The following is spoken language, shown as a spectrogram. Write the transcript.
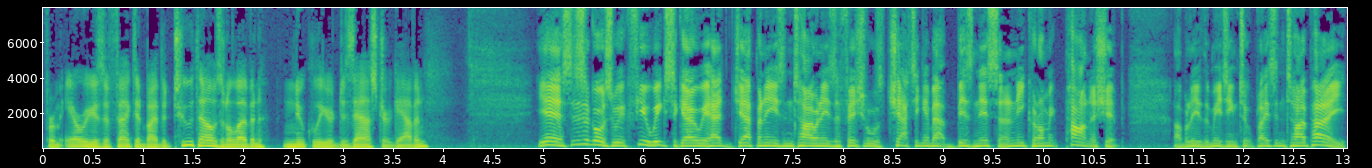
from areas affected by the 2011 nuclear disaster, Gavin. Yes, this is, of course, a few weeks ago we had Japanese and Taiwanese officials chatting about business and an economic partnership. I believe the meeting took place in Taipei.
